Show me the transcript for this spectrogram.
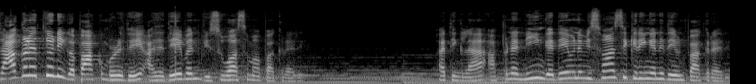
சகலத்தையும் நீங்க பார்க்கும் பொழுது அதை தேவன் விசுவாசமா பாக்குறாரு பாத்தீங்களா? அப்பனா நீங்க தேவனை விசுவாசிக்கிறீங்கன்னு தேவன் பாக்குறாரு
